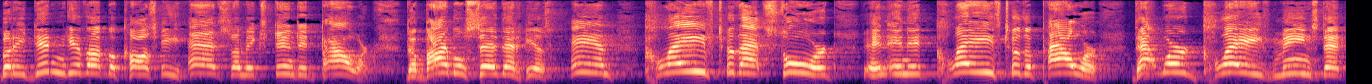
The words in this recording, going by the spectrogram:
But he didn't give up because he had some extended power. The Bible said that his hand clave to that sword and, and it clave to the power. That word clave means that,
